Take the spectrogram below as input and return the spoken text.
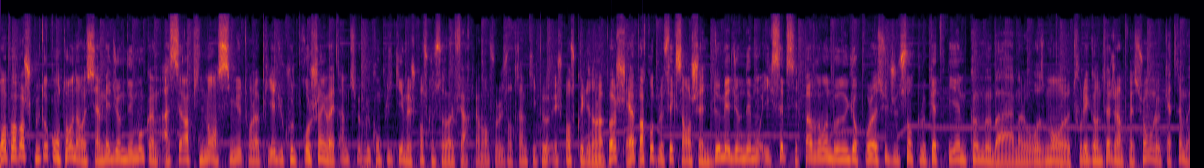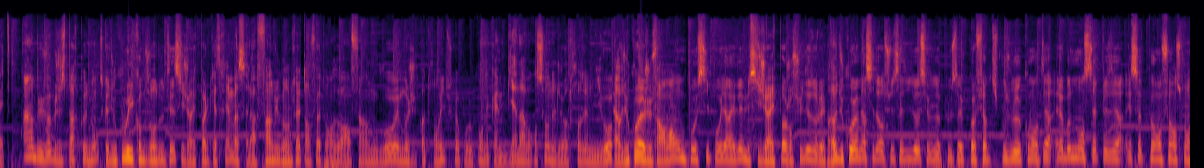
Moi pour part je suis plutôt content, on a réussi un médium démon quand même assez rapidement, en 6 minutes on l'a plié, du coup le prochain il va être un petit peu plus compliqué, mais je pense que ça va le faire clairement, faut juste entrer un petit peu et je pense qu'il est dans la poche. Et là par contre le fait que ça enchaîne deux médium démon XL c'est pas vraiment de bon augure pour la suite, je sens que le quatrième comme bah malheureusement euh, tous les gauntlets j'ai l'impression, le quatrième va être imbuvable, j'espère que non, parce que du coup oui comme vous en doutez si j'arrive pas le quatrième bah c'est la fin du gauntlet en fait, on va devoir en faire un nouveau et moi j'ai pas trop envie parce que pour le coup on est quand même bien avancé, on est déjà au troisième niveau. Alors du coup ouais, je vais faire vraiment mon possible pour y arriver, mais si arrive pas j'en suis désolé. Bref du coup merci d'avoir suivi cette vidéo, si vous a plu vous faire, un petit pouce bleu, commentaire et l'abonnement c'est plaisir et ça peut référencement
